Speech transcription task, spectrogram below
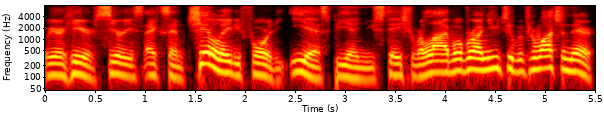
We are here, Sirius XM channel 84, the ESPNU station. We're live over on YouTube. If you're watching there,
